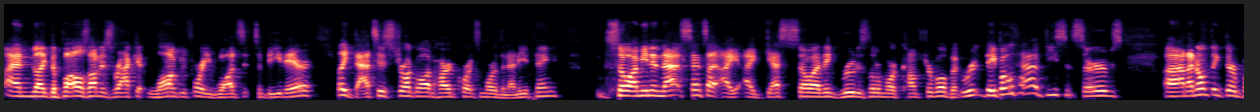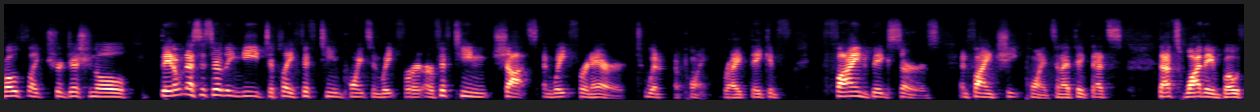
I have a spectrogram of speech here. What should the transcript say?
And like the ball's on his racket long before he wants it to be there. Like that's his struggle on hard courts more than anything. So, I mean, in that sense, I, I, I guess so. I think Ruud is a little more comfortable, but Ruud, they both have decent serves. Uh, and I don't think they're both like traditional. They don't necessarily need to play 15 points and wait for it, or 15 shots and wait for an error to win a point, right? They can f- find big serves and find cheap points, and I think that's that's why they've both.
